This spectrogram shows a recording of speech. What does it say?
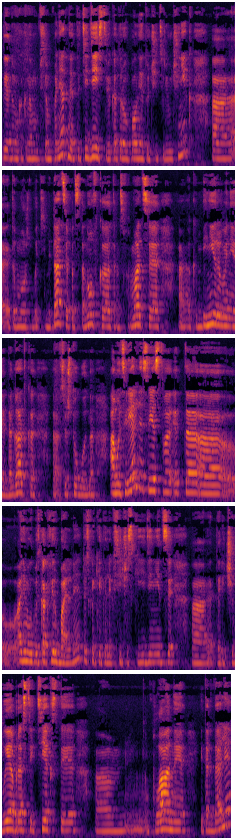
я думаю, как нам всем понятно, это те действия, которые выполняет учитель и ученик. А, это может быть имитация, подстановка, трансформация, а, комбинирование, догадка, а, все что угодно. А материальные средства, это, они могут быть как вербальные, то есть какие-то лексические единицы, это речевые образцы, тексты, планы и так далее,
